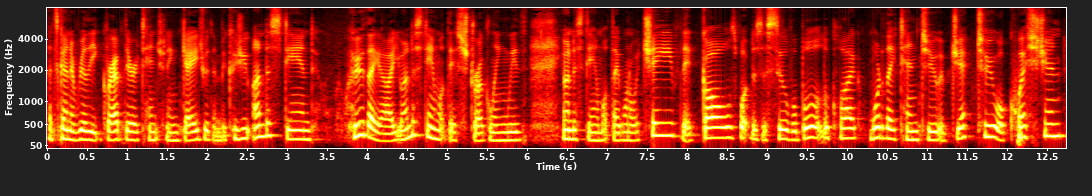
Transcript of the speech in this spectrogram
that's going to really grab their attention, engage with them because you understand who they are, you understand what they're struggling with, you understand what they want to achieve, their goals, what does a silver bullet look like, what do they tend to object to or question,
